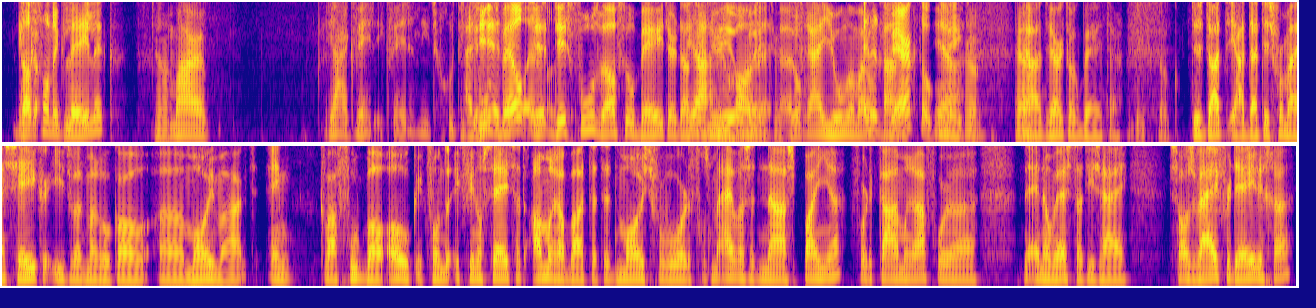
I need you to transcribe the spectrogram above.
Dat vond ik lelijk. Ja. Maar ja, ik weet, ik weet het niet zo goed. Ja, dit, wel... dit, dit voelt wel veel beter dan Ja. er nu Veel gewoon beter, eh, toch? vrij jonge en het werkt ook Ja. beter. Ja. Ja. het werkt ook beter. Ik denk het ook. Dus dat, ja, dat is voor mij zeker iets wat Marokko eh, mooi maakt. En qua voetbal ook. Ik, vond, ik vind nog steeds dat Amrabat het het mooist verwoorden. Volgens mij was het na Spanje voor de camera, voor eh, de NOS, dat hij zei... Zoals wij verdedigen,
